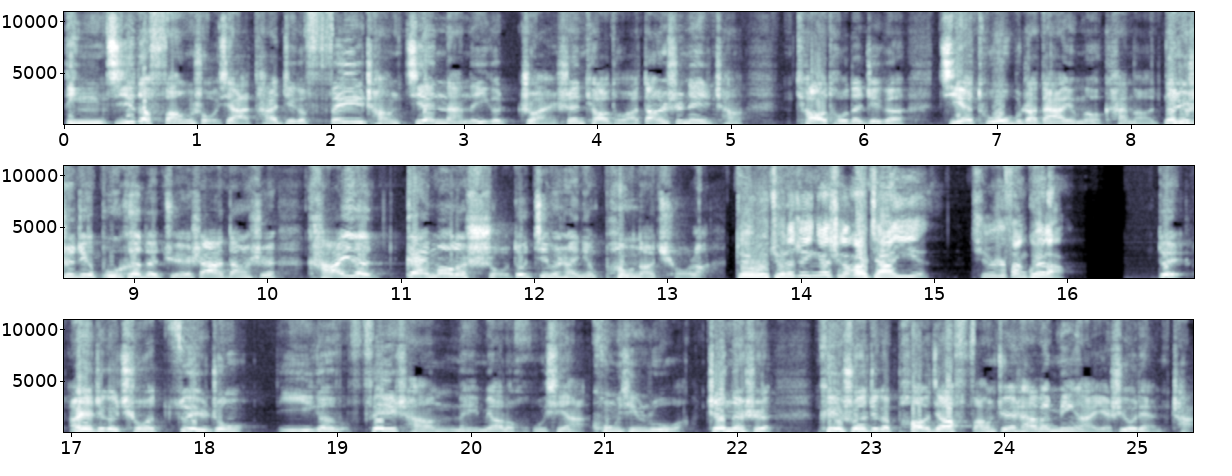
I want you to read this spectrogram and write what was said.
顶级的防守下，他这个非常艰难的一个转身跳投啊！当时那场跳投的这个截图，不知道大家有没有看到？那就是这个布克的绝杀，当时卡哇伊的盖帽的手都基本上已经碰到球了。对，我觉得这应该是个二加一，其实是犯规了。对，而且这个球最终以一个非常美妙的弧线啊，空心入网，真的是。可以说这个泡椒防绝杀的命啊，也是有点差。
